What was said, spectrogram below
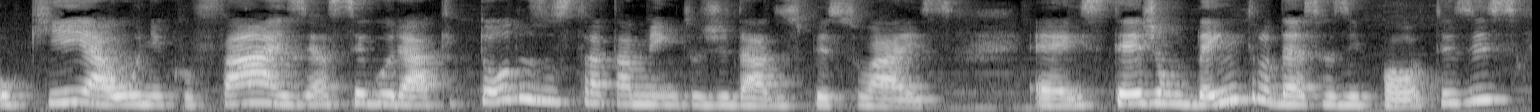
O que a Único faz é assegurar que todos os tratamentos de dados pessoais é, estejam dentro dessas hipóteses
